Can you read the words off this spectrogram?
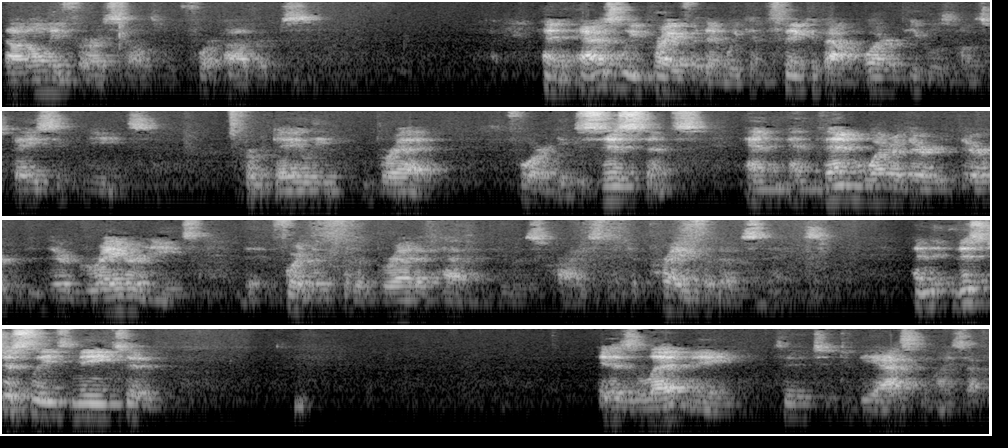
not only for ourselves, but for others. And as we pray for them, we can think about what are people's most basic needs for daily bread, for existence, and, and then what are their, their, their greater needs for the, for the bread of heaven, who is Christ, and to pray for those things. And this just leads me to, it has led me to, to, to be asking myself,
